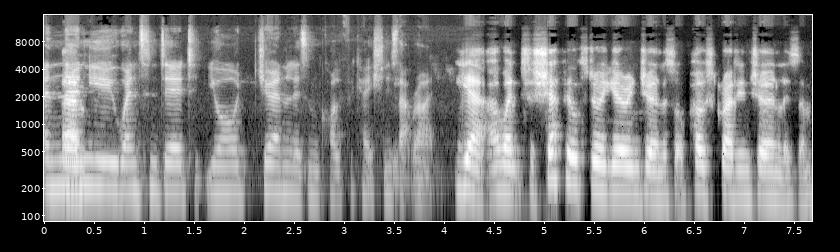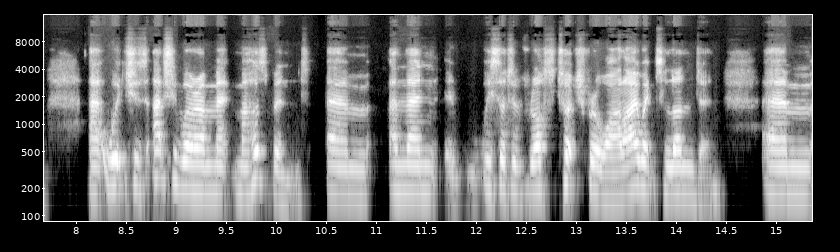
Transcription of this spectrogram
and Um, then you went and did your journalism qualification. Is that right? yeah, I went to Sheffield to do a year in journalism, or of postgrad in journalism, uh, which is actually where I met my husband. Um, and then we sort of lost touch for a while. I went to London, um,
